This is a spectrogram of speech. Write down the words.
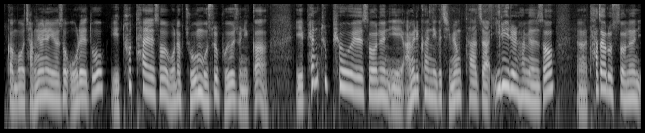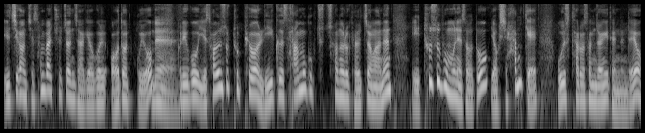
그러니까 뭐 작년에 이어서 올해도 이 투타에서 워낙 좋은 모습을 보여주니까 이 팬투표에서는 이 아메리칸 리그 지명 타자 1위를 하면서 어, 타자로서는 일찌감치 선발 출전 자격을 얻었고요. 네. 그리고 이 선수 투표와 리그 사무국 추천으로 결정하는 이 투수 부문에서도 역시 함께 올스타로 선정이 됐는데요.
